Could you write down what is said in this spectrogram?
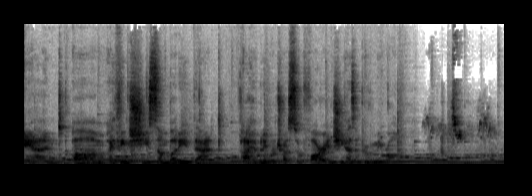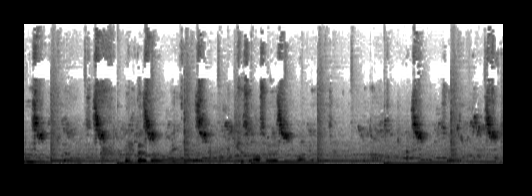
And um, I think she's somebody that I have been able to trust so far, and she hasn't proven me wrong. I'm really sad that you don't use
